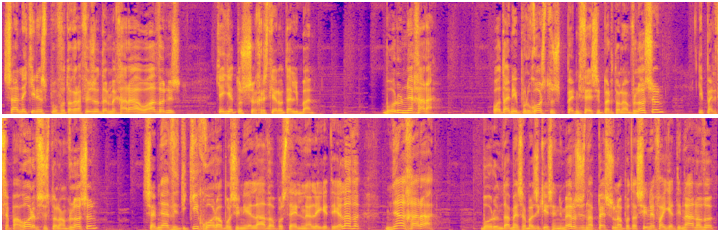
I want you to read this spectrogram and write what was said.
σαν εκείνες που φωτογραφίζονταν με χαρά ο Άδωνης και για τους χριστιανοταλιμπάν. Μπορούν μια χαρά. Όταν ο υπουργός τους παίρνει θέση υπέρ των αμβλώσεων, υπέρ της απαγόρευσης των αμβλώσεων σε μια δυτική χώρα όπως είναι η Ελλάδα, όπως θέλει να λέγεται η Ελλάδα, μια χαρά μπορούν τα μέσα μαζικής ενημέρωσης να πέσουν από τα σύννεφα για την άνοδο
